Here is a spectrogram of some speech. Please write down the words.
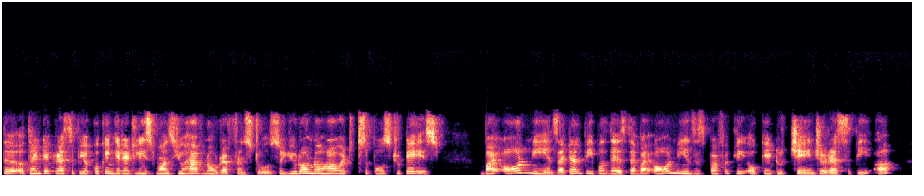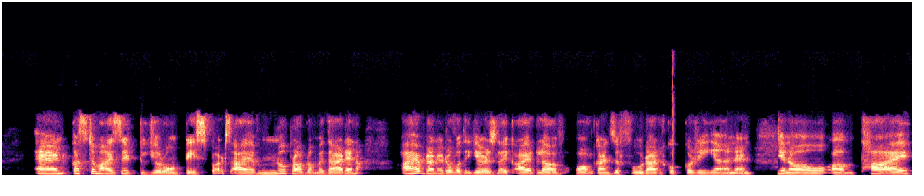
the authentic recipe or cooking it at least once, you have no reference tool. So you don't know how it's supposed to taste. By all means, I tell people this that by all means, it's perfectly okay to change a recipe up and customize it to your own taste buds. I have no problem with that. And I have done it over the years. Like I love all kinds of food. I'll cook Korean and, you know, um, Thai,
